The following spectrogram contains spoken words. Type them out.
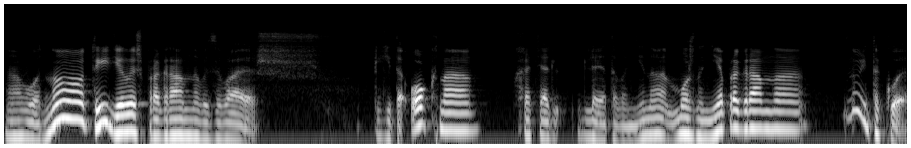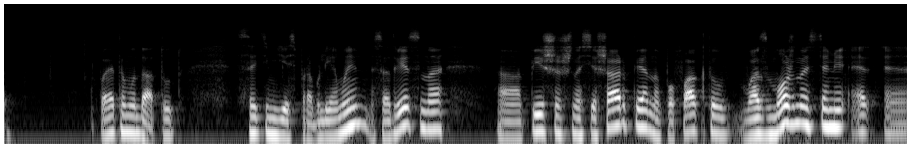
вот. Но ты делаешь программно, вызываешь какие-то окна, хотя для этого не на, можно не программно, ну и такое. Поэтому да, тут с этим есть проблемы. Соответственно, а, пишешь на C-Sharp, но по факту возможностями э, э,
